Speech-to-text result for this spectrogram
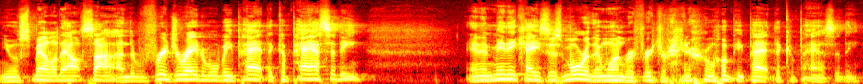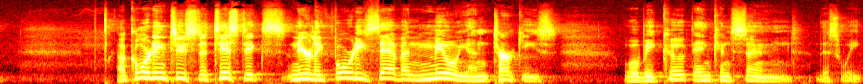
You'll smell it outside. The refrigerator will be packed to capacity. And in many cases, more than one refrigerator will be packed to capacity. According to statistics, nearly 47 million turkeys will be cooked and consumed this week.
